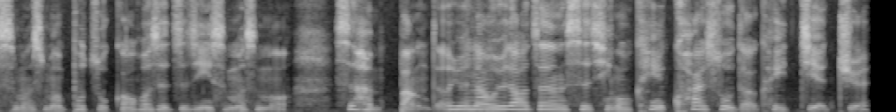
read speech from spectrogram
什么什么不足够，或是自己什么什么是很棒的。原来我遇到这样的事情，我可以快速的可以解决，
